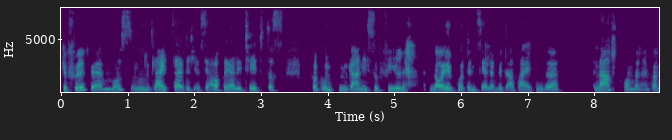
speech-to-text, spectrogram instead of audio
gefüllt werden muss. Und mhm. gleichzeitig ist ja auch Realität, dass von unten gar nicht so viel neue potenzielle Mitarbeitende nachkommen, weil einfach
